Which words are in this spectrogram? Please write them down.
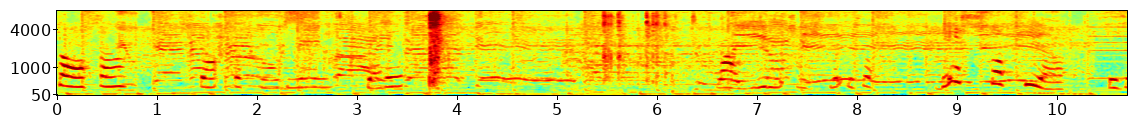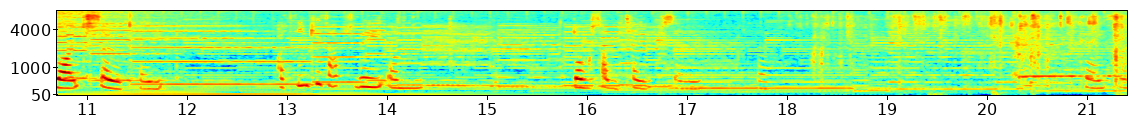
starter starts the video. Get it? Wow, you literally split this off. This stuff here is like sellotape. I think it's actually um double-sided tape, so Okay, so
